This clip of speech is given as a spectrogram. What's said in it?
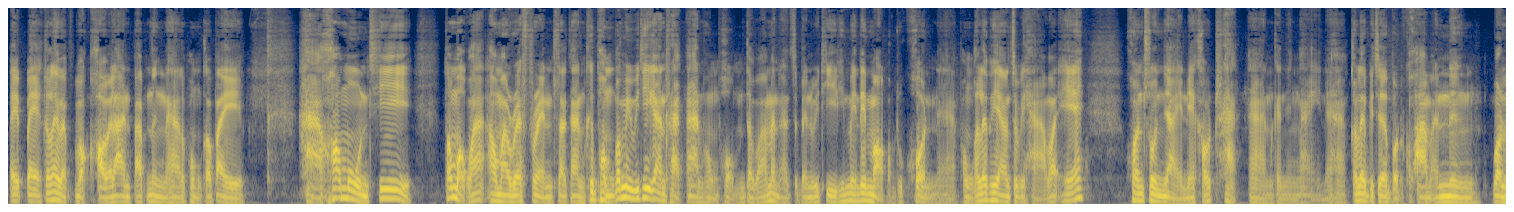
เป๊ะๆก็เลยแบบบอกขอเวลาแป๊บหนึ่งนะฮะแล้วผมก็ไปหาข้อมูลที่ต้องบอกว่าเอามา reference ละกัน คือผมก็มีวิธีการ track งานของผม แต่ว่ามันอาจจะเป็นวิธีที่ไม่ได้เหมาะกับทุกคนนะฮะผมก็เลยพยายามจะไปหาว่าเอ๊ะคนส่วนใหญ่เนี่ยเขา track งานกันยังไงนะฮะก็เลยไปเจอบทความอันหนึงบน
